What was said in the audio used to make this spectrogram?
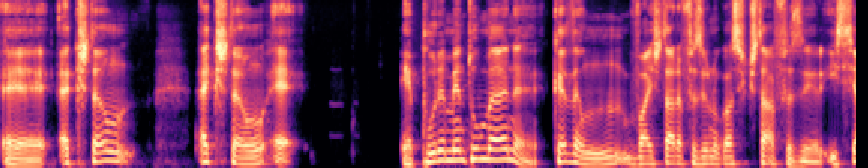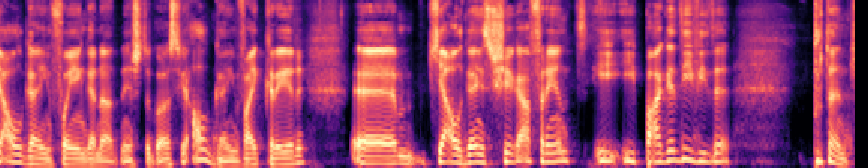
Eh, a questão, a questão é, é puramente humana. Cada um vai estar a fazer o negócio que está a fazer. E se alguém foi enganado neste negócio, alguém vai querer ahm, que alguém se chegue à frente e, e pague a dívida. Portanto,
